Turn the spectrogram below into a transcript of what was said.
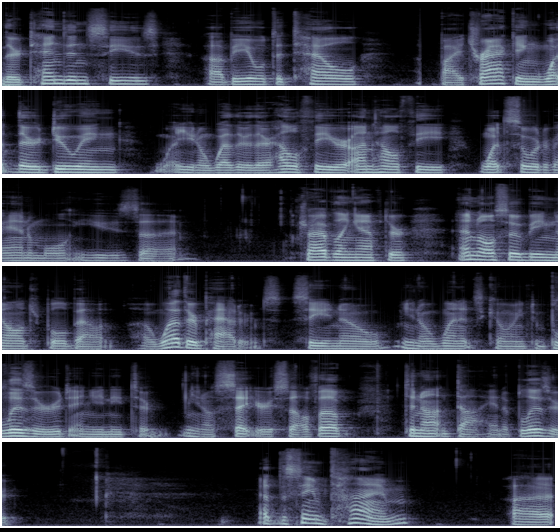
their tendencies, uh, be able to tell by tracking what they're doing, you know, whether they're healthy or unhealthy, what sort of animal he's uh, traveling after, and also being knowledgeable about uh, weather patterns, so you know you know when it's going to blizzard, and you need to you know set yourself up to not die in a blizzard. At the same time, uh,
